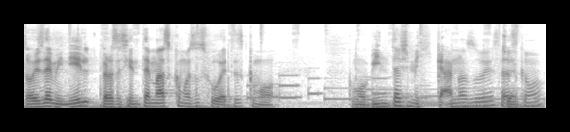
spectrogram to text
toys de vinil, pero se siente más como esos juguetes como, como vintage mexicanos, güey, ¿sabes Sí. cómo?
